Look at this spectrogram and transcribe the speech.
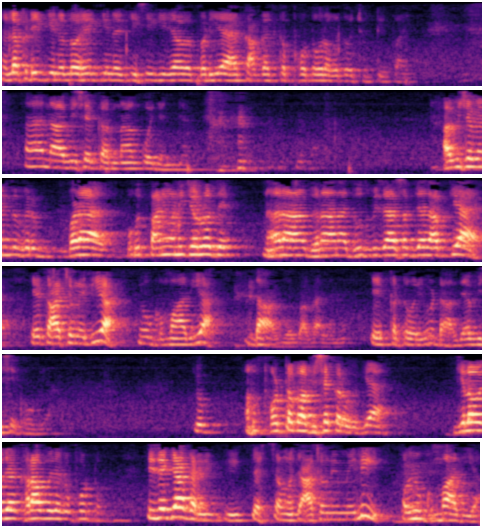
न लकड़ी की न लोहे की न किसी की जब बढ़िया है कागज़ का फ़ोटो रख दो छुट्टी पाई। हाँ, ना अभिषेक करना कोई झंझट अभिषेक तो फिर बड़ा बहुत पानी वानी ज़रूरत है। नहराना धुनाना दूध भिजा सब जगह अब क्या है? एक आचो ने दिया घुमा दिया डाल दिया बगल में। एक कटोरी में डाल दिया, अभिषेक हो गया। जो फ़ोटो का अभिषेक करोगे क्या? गिला हो जाए खराब हो जाएगा फ़ोटो। इसे क्या करेगी चम्मच आचमनी में ली और यूँ घुमा दिया।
